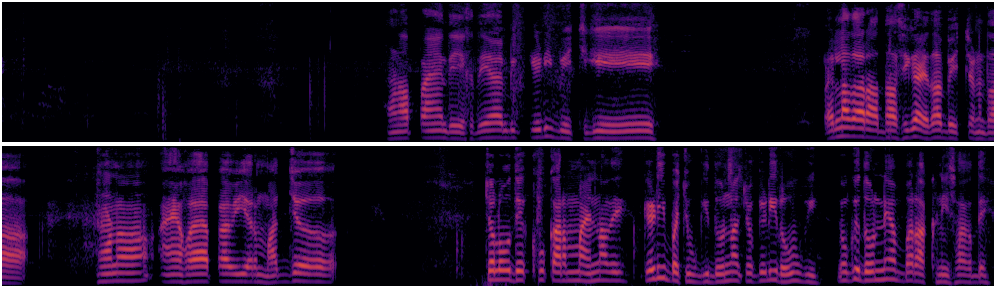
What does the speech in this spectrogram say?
ਹੁਣ ਆਪਾਂ ਐ ਦੇਖਦੇ ਆਂ ਵੀ ਕਿਹੜੀ ਵੇਚੀਏ ਪਹਿਲਾਂ ਦਾ ਇਰਾਦਾ ਸੀਗਾ ਇਹਦਾ ਵੇਚਣ ਦਾ। ਹੁਣ ਐ ਹੋਇਆ ਪਿਆ ਵੀ ਯਾਰ ਮੱਝ, ਚਲੋ ਦੇਖੋ ਕਰਮ ਆ ਇਹਨਾਂ ਦੇ। ਕਿਹੜੀ ਬਚੂਗੀ ਦੋਨਾਂ ਚੋਂ, ਕਿਹੜੀ ਰਹੂਗੀ? ਕਿਉਂਕਿ ਦੋਨੇ ਆਪਾਂ ਰੱਖ ਨਹੀਂ ਸਕਦੇ।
